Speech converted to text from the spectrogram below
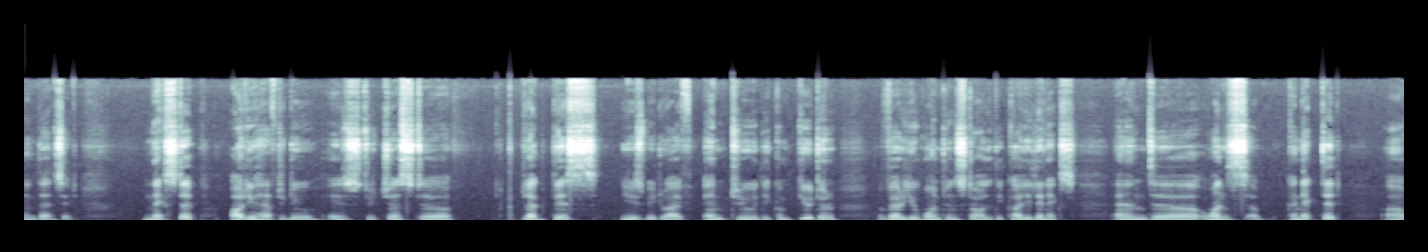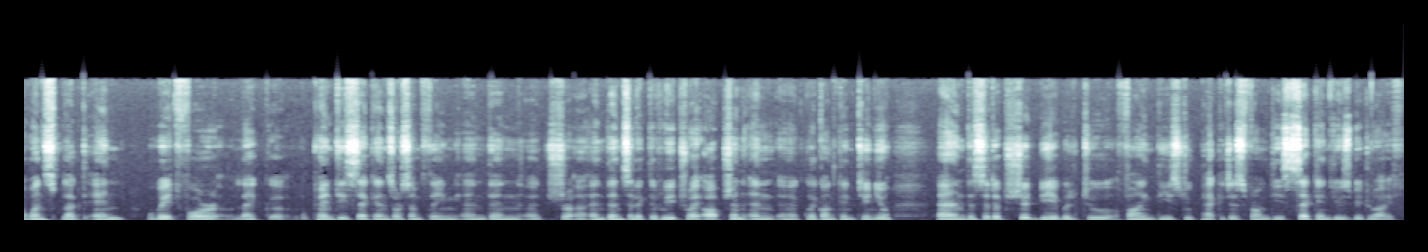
and that's it. Next step all you have to do is to just plug this USB drive into the computer where you want to install the Kali Linux. And uh, once uh, connected uh, once plugged in wait for like uh, 20 seconds or something and then uh, uh, and then select the retry option and click on continue. And the setup should be able to find these two packages from the second USB drive.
